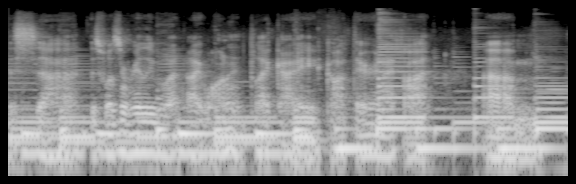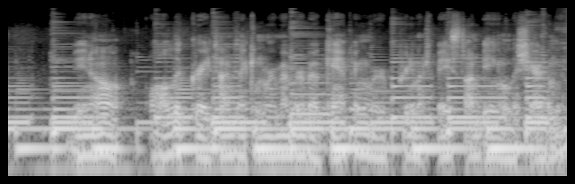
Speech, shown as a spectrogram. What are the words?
this uh, this wasn't really what I wanted. Like I got there and I thought, um, you know, all the great times I can remember about camping were pretty much based on being able to share them with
